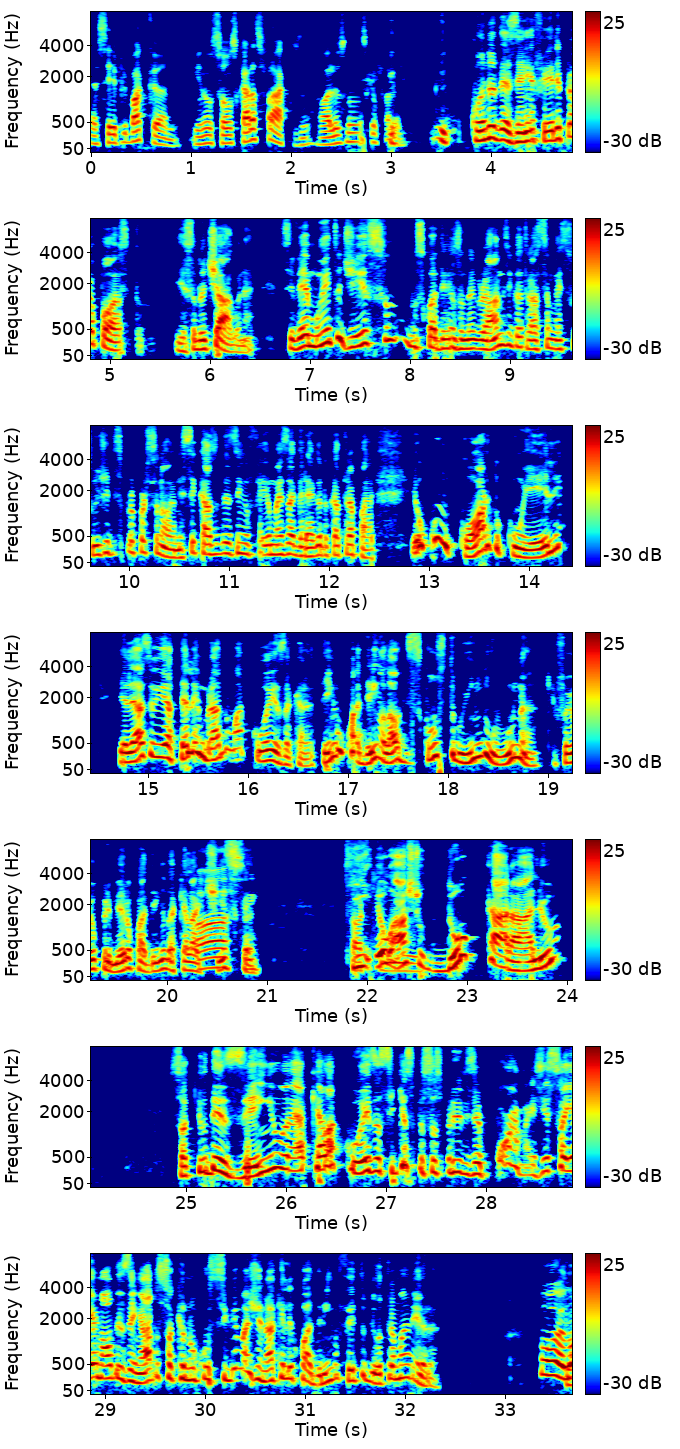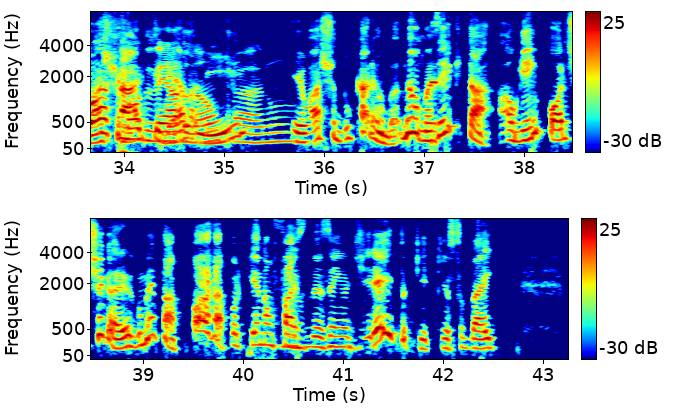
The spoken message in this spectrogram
é sempre bacana. E não são os caras fracos, né? Olha os nomes que eu falei. E, e quando o desenho é feio de propósito. Isso é do Thiago, né? Se vê muito disso nos quadrinhos undergrounds, em que o traço é mais sujo e desproporcional. Nesse caso, o desenho feio mais agrega do que atrapalha. Eu concordo com ele. E, aliás, eu ia até lembrar de uma coisa, cara. Tem o um quadrinho lá, o Desconstruindo Una, que foi o primeiro quadrinho daquela ah, artista, sim. que tá eu acho do caralho, só que o desenho é aquela coisa assim que as pessoas podem dizer, porra, mas isso aí é mal desenhado, só que eu não consigo imaginar aquele quadrinho feito de outra maneira. Pô, eu, eu não acho mal desenhado, não, ali, não, Eu acho do caramba. Não, mas aí que tá. Alguém pode chegar e argumentar. Porra, por que não faz o desenho direito? Que, que isso daí.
